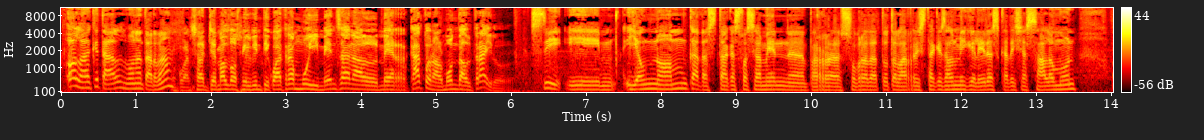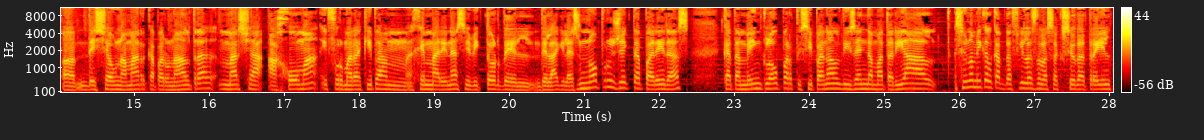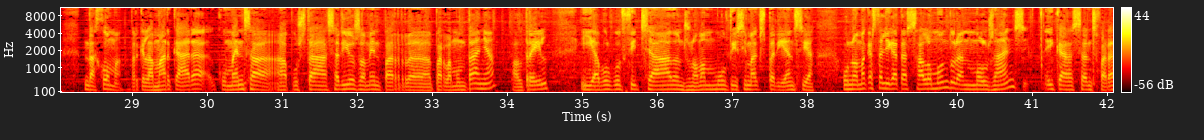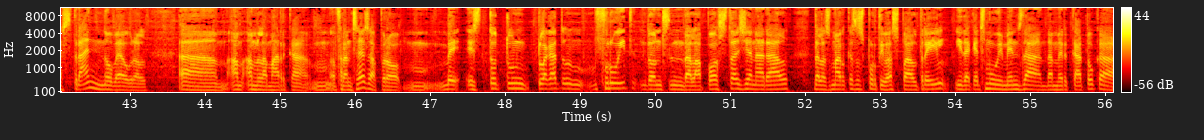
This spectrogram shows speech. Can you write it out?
Hola, què tal? Bona tarda. Hem començat, Gemma, el 2024 amb moviments en el Mercato, en el món del trail. Sí, i hi ha un nom que destaca especialment eh, per sobre de tota la resta, que és el Miguel Eres, que deixa Salomon, eh, deixa una marca per una altra, marxa a Homa i formarà equip amb Gemma Arenas i Víctor del, de l'Àguila. És un nou projecte per Eres que també inclou participar en el disseny de material, ser una mica el cap de files de la secció de trail de Homa, perquè la marca ara comença a apostar seriosament per, uh, per la muntanya, pel trail, i ha volgut fitxar doncs, un home amb moltíssima experiència. Un home que està lligat a Salomon durant molts anys i que se'ns farà estrany no veure'l eh, amb, amb la marca mm, francesa, però mm, bé, és tot un plegat, un fruit doncs, de l'aposta general de les marques esportives pel trail i d'aquests moviments de, de Mercato que,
